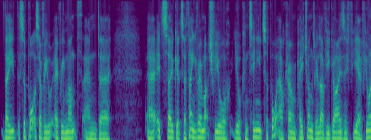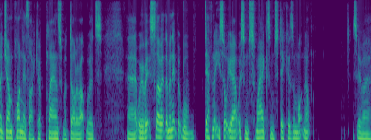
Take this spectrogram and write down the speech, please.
They support us every every month, and uh, uh, it's so good. So thank you very much for your your continued support. Our current patrons, we love you guys. If yeah, if you want to jump on, there's like a plans from a dollar upwards. Uh, we're a bit slow at the minute, but we'll definitely sort you out with some swag, some stickers, and whatnot. So uh,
